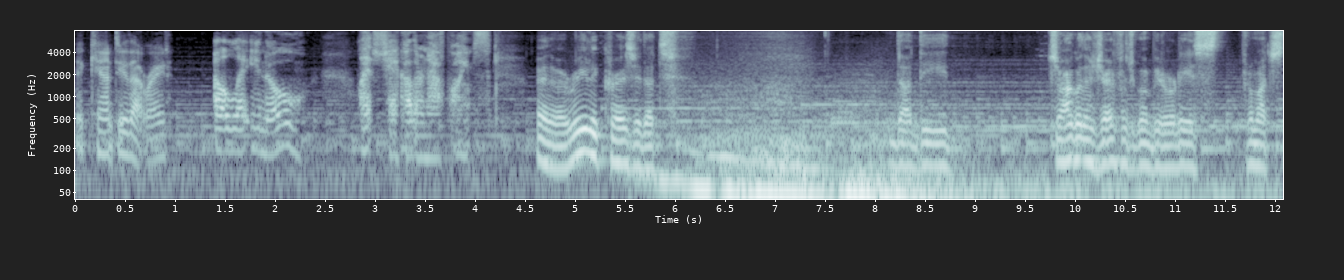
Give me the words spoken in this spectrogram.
It can't do that, right? I'll let you know. Let's check other nav points. anyway really crazy that that the Dragon the Jet was going to be released pretty much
